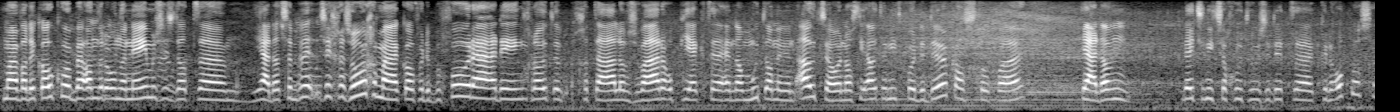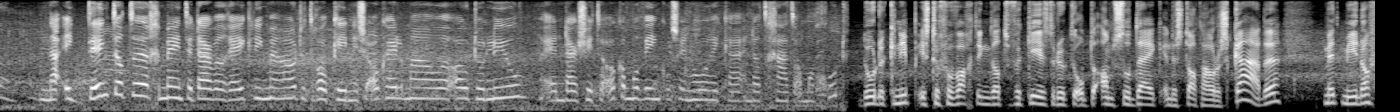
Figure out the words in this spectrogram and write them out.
Maar wat ik ook hoor bij andere ondernemers is dat, uh, ja, dat ze zich zorgen maken over de bevoorrading, grote getalen of zware objecten. En dan moet dan in een auto. En als die auto niet voor de deur kan stoppen, ja, dan weet je niet zo goed hoe ze dit uh, kunnen oplossen. Nou, ik denk dat de gemeente daar wel rekening mee houdt. Het Rokin is ook helemaal uh, autoluw. En daar zitten ook allemaal winkels en horeca. En dat gaat allemaal goed. Door de knip is de verwachting dat de verkeersdrukte op de Amsteldijk en de Stadhouderskade met meer dan 15%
